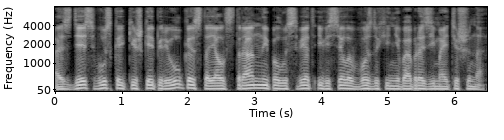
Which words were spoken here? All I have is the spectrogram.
а здесь, в узкой кишке переулка, стоял странный полусвет и висела в воздухе невообразимая тишина.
